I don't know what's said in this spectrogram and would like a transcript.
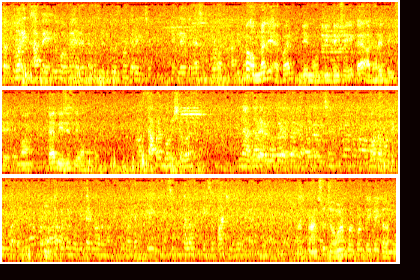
ત્વરિત આપે એવું અમે એફએસએલ રિક્વેસ્ટ પણ કરેલી છે. એટલે કદાચ હમણાં જે એફઆઈઆર જે નોંધણી થઈ છે એ કયા આધારે થઈ છે? એમાં કયા બેઝિસ લેવામાં આવે? અ, સાપરાધ મનુષ્ય વર્ગ ના આધારે અમે લોકોએ એફઆઈઆર દાખલ કરી છે. Not amount to murder capable homicide not amount to murder એ એકસો કલમ એકસો પાંચ મુજબ અમે પ્રાંશુ ચૌહાણ પર પણ કઈ કઈ કલમો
